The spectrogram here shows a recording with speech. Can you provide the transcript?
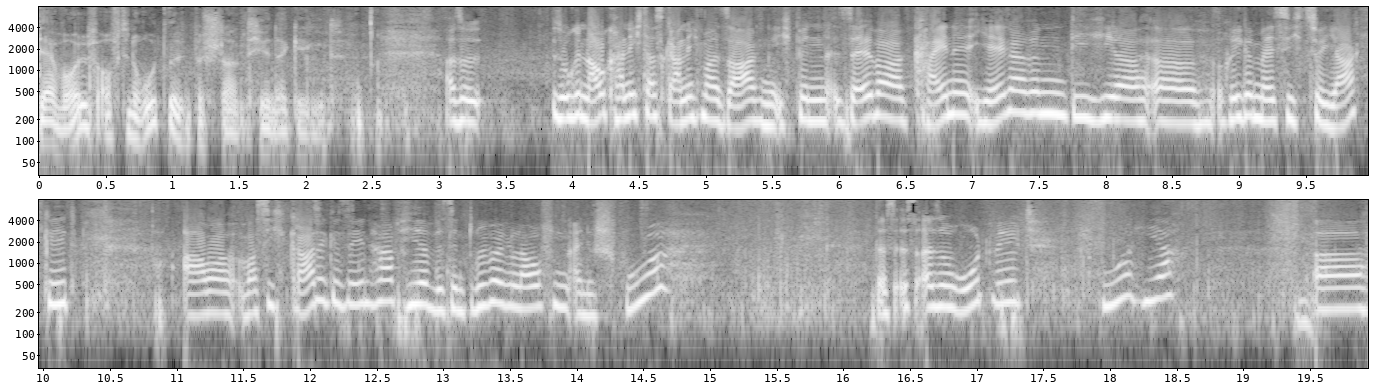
der Wolf auf den Rotwildbestand hier in der Gegend? Also so genau kann ich das gar nicht mal sagen. Ich bin selber keine Jägerin, die hier äh, regelmäßig zur Jagd geht. Aber was ich gerade gesehen habe, hier, wir sind drüber gelaufen, eine Spur. Das ist also Rotwildspur hier, äh,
